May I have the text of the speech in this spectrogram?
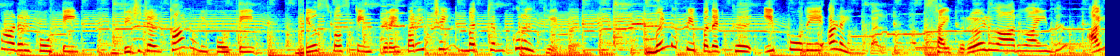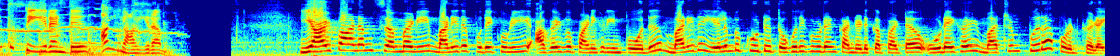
பாடல் போட்டி டிஜிட்டல் காணொலி போட்டி நியூஸ் பஸ்டின் திரை பரீட்சை மற்றும் குரல் தேர்வு. விண்ணப்பிப்பதற்கு இப்போதே அழையுங்கள் சைபர் ஏழு ஆறு ஐந்து ஐம்பத்தி இரண்டு ஐயாயிரம். யாழ்ப்பாணம் செம்மணி மனித புதைக்குழி அகழ்வு பணிகளின் போது மனித எலும்புக்கூட்டு தொகுதிகளுடன் கண்டெடுக்கப்பட்ட உடைகள் மற்றும் பிற பொருட்களை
